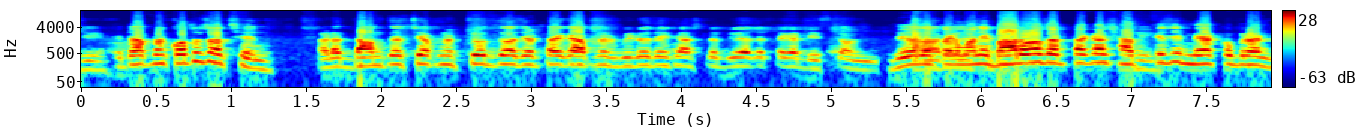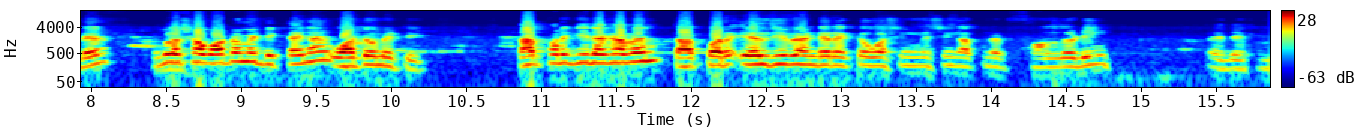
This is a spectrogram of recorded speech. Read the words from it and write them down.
জি। এটা আপনার কত চাচ্ছেন? এটার দাম চাচ্ছি আপনার চোদ্দ হাজার টাকা। আপনার ভিডিও দেখে আসলে দুই হাজার টাকা ডিসকাউন্ট দুই হাজার টাকা মানে বারো হাজার টাকা সাত কেজি মিয়াকো ব্র্যান্ডের এগুলো সব অটোমেটিক তাই না? অটোমেটিক তারপরে কি দেখাবেন? তারপর এল এলজি ব্র্যান্ডের একটা ওয়াশিং মেশিন আপনার ফোন লোডিং এই দেখুন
